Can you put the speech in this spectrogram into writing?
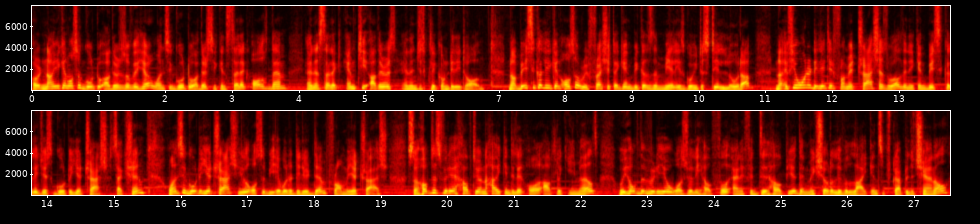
or now you can also go to others over here. Once you go to others you can select all of them and then select empty others and then just click on delete all. Now basically you can also refresh it again because the mail is going to still load up. Now if you want to delete it from your trash as well then you can basically just go to your trash section. Once you go to your trash you'll also be able to delete them from your trash. So i hope this video helped you on how you can delete all outlook emails. We hope the video was really helpful and if it did help you then make sure to leave a like and subscribe to the channel.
